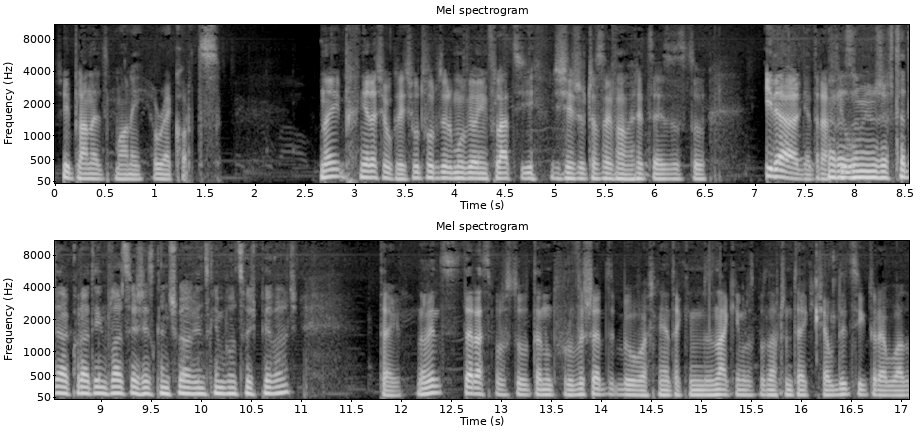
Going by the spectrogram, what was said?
Czyli Planet Money Records. No i nie da się ukryć, utwór, który mówi o inflacji w dzisiejszych czasach w Ameryce jest po prostu idealnie trafił. Rozumiem, że wtedy akurat inflacja się skończyła, więc nie było co śpiewać. Tak, no więc teraz po prostu ten utwór wyszedł, był właśnie takim znakiem rozpoznawczym tej jakiejś audycji, która była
